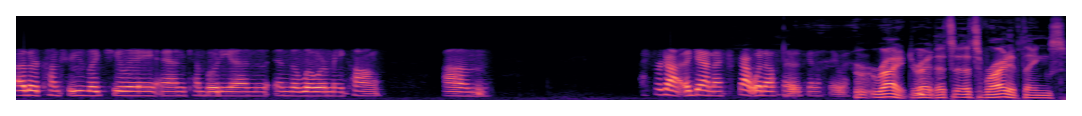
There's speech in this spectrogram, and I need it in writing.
other countries like Chile and Cambodia and, and the lower Mekong. Um, I forgot again. I forgot what else I was going to say with that. Right, right. that's that's a variety of things.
